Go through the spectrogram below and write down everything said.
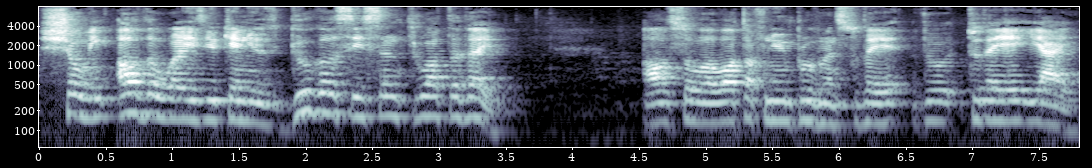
showing all the ways you can use Google Assistant throughout the day. Also, a lot of new improvements to the, to the AI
